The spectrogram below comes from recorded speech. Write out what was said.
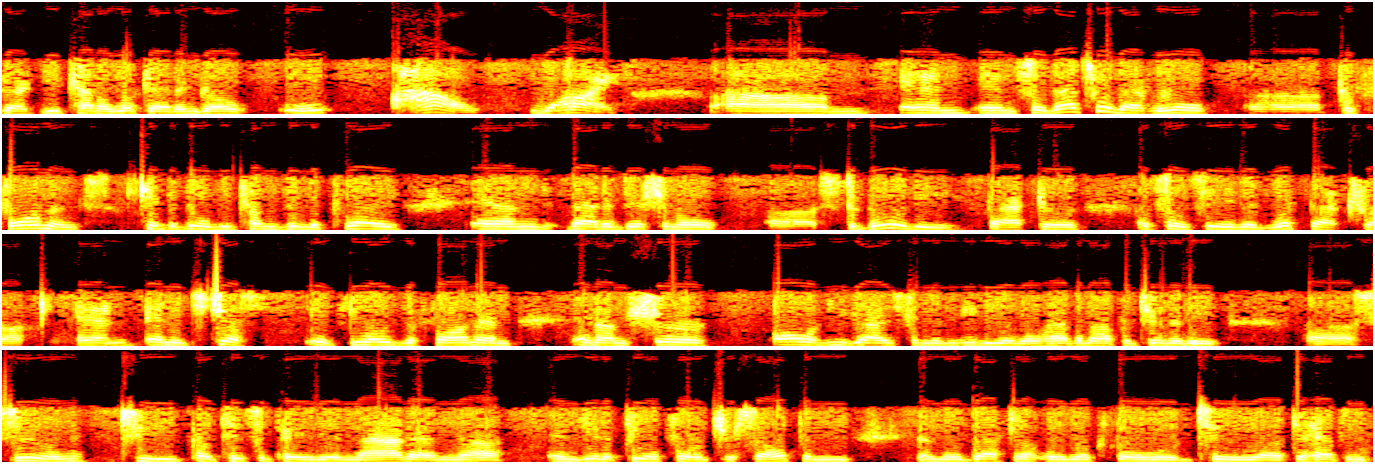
that you kind of look at and go, how? Why? Um, and and so that's where that real uh, performance capability comes into play, and that additional uh, stability factor associated with that truck. And and it's just it's loads of fun, and and I'm sure all of you guys from the media will have an opportunity uh, soon to participate in that and uh, and get a feel for it yourself, and and we'll definitely look forward to uh, to having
